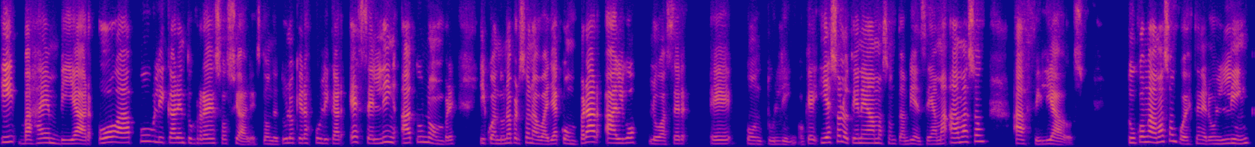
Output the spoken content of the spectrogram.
Y vas a enviar o a publicar en tus redes sociales, donde tú lo quieras publicar, ese link a tu nombre y cuando una persona vaya a comprar algo, lo va a hacer eh, con tu link, ¿ok? Y eso lo tiene Amazon también, se llama Amazon Afiliados. Tú con Amazon puedes tener un link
